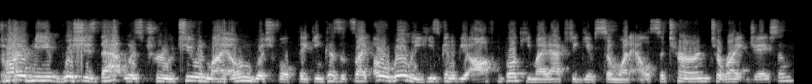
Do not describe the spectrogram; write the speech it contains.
part of me wishes that was true too in my own wishful thinking because it's like, oh, really? He's going to be off the book? He might actually give someone else a turn to write Jason?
